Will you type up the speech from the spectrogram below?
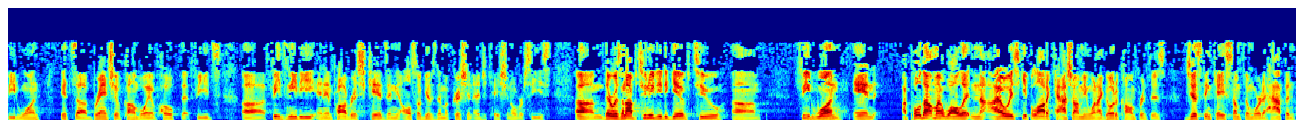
Feed One, it's a branch of Convoy of Hope that feeds uh, feeds needy and impoverished kids, and also gives them a Christian education overseas. Um, there was an opportunity to give to um, Feed One, and I pulled out my wallet, and I always keep a lot of cash on me when I go to conferences, just in case something were to happen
